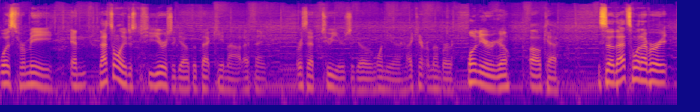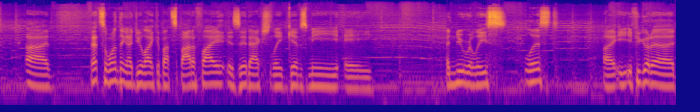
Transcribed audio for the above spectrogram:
was for me, and that's only just a few years ago that that came out. I think, or is that two years ago? One year? I can't remember. One year ago. Oh, okay, so that's whenever. Uh, that's the one thing I do like about Spotify is it actually gives me a a new release list. Uh, if you go to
